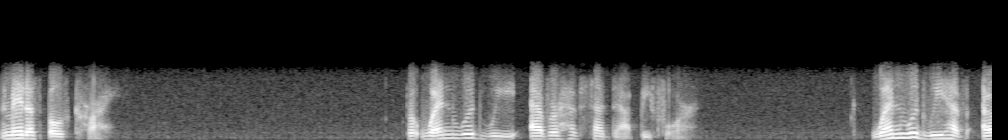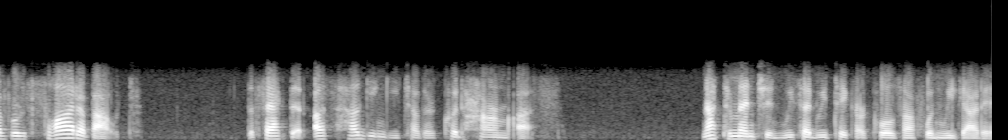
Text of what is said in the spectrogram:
It made us both cry. But when would we ever have said that before? When would we have ever thought about the fact that us hugging each other could harm us? Not to mention, we said we'd take our clothes off when we got in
